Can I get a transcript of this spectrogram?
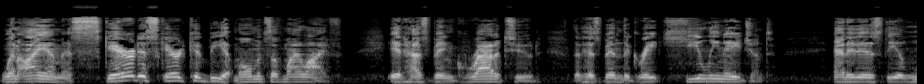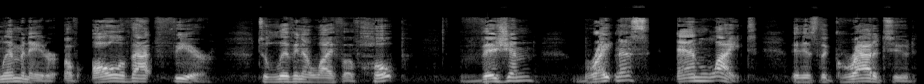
when I am as scared as scared could be at moments of my life. It has been gratitude that has been the great healing agent. And it is the eliminator of all of that fear to living a life of hope, vision, brightness, and light. It is the gratitude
